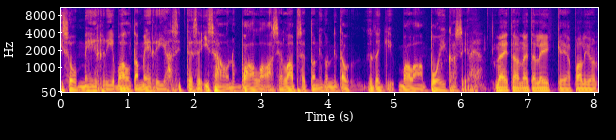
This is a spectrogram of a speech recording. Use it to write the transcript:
iso meri, valtameri ja sitten se isä on valaas ja lapset on niin kuin niitä jotenkin valaan poikasia. Ja, Näitä on näitä leikkejä paljon.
